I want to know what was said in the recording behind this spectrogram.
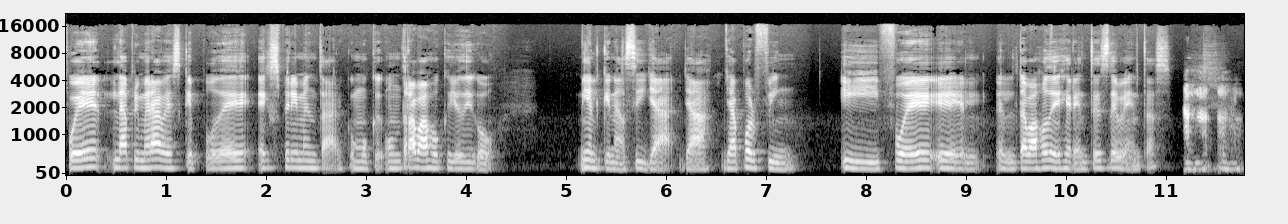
fue la primera vez que pude experimentar como que un trabajo que yo digo, mielquina, sí, ya, ya, ya por fin. Y fue el, el trabajo de gerentes de ventas, Ajá, ajá.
